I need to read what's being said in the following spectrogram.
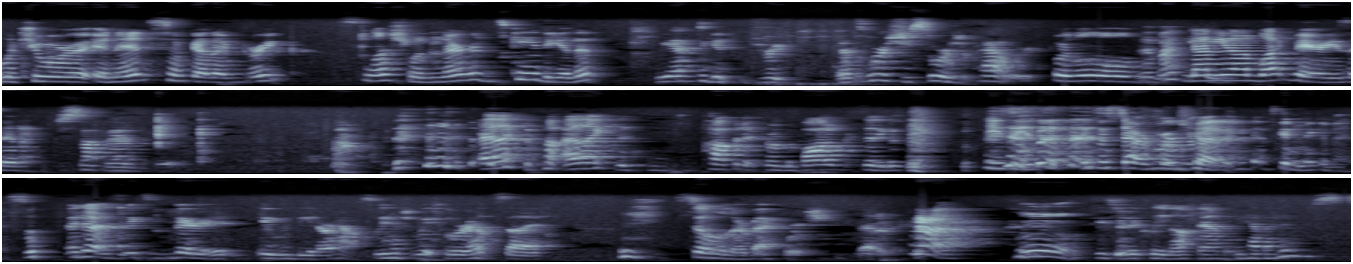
liqueur in it. So I've got a grape slush with nerds candy in it, we have to get the drink. That's where she stores her power. little That might be- 99 blackberries in it. Just knock it out of the I like the I like the popping it from the bottom because then it goes. Easy. It's, it's a More styrofoam cup. dramatic. It's gonna make a mess. It does. It makes it very. It, it would be in our house. We have to wait till we're outside. Still on our back porch. Better. Ah, easier to clean off now that we have a hose.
